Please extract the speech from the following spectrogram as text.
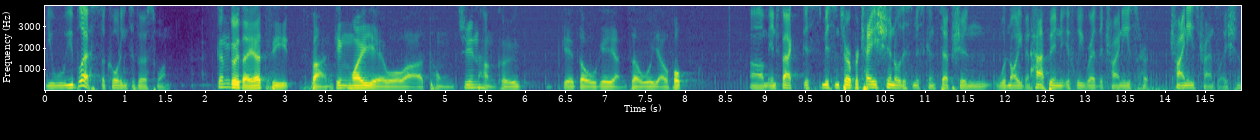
you will be blessed, according to verse 1. 根据第一节， 凡敬畏耶和华同遵行佢嘅道嘅人就会有福。 Um, in fact, this misinterpretation or this misconception would not even happen if we read the Chinese, Chinese translation.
